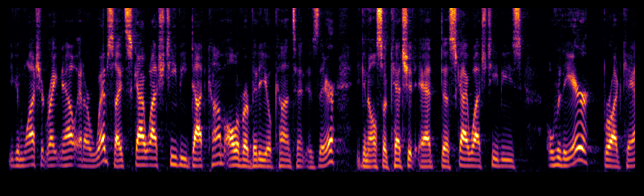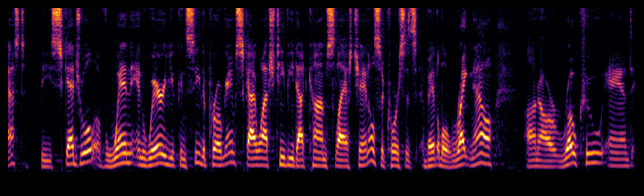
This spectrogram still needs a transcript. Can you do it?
You can watch it right now at our website, skywatchtv.com. All of our video content is there. You can also catch it at uh, Skywatch TV's over the air broadcast. The schedule of when and where you can see the program, skywatchtv.com slash channels. Of course, it's available right now on our Roku and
